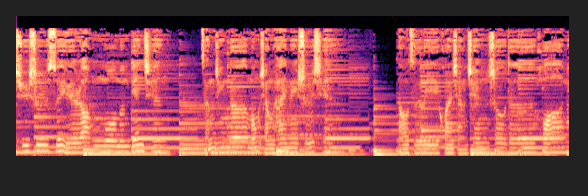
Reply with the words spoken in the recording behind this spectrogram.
也许是岁月让我们变迁，曾经的梦想还没实现，脑子里幻想牵手的画面。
